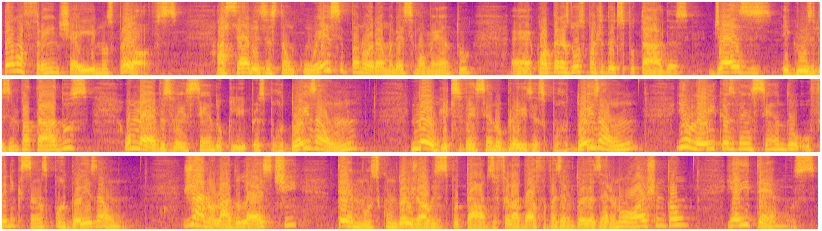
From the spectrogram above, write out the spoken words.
pela frente aí nos playoffs. As séries estão com esse panorama nesse momento, é, com apenas duas partidas disputadas, Jazz e Grizzlies empatados, o Mavis vencendo o Clippers por 2 a 1 Nuggets vencendo o Blazers por 2 a 1 e o Lakers vencendo o Phoenix Suns por 2 a 1. Já no lado leste, temos com dois jogos disputados o Philadelphia fazendo 2 a 0 no Washington e aí temos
